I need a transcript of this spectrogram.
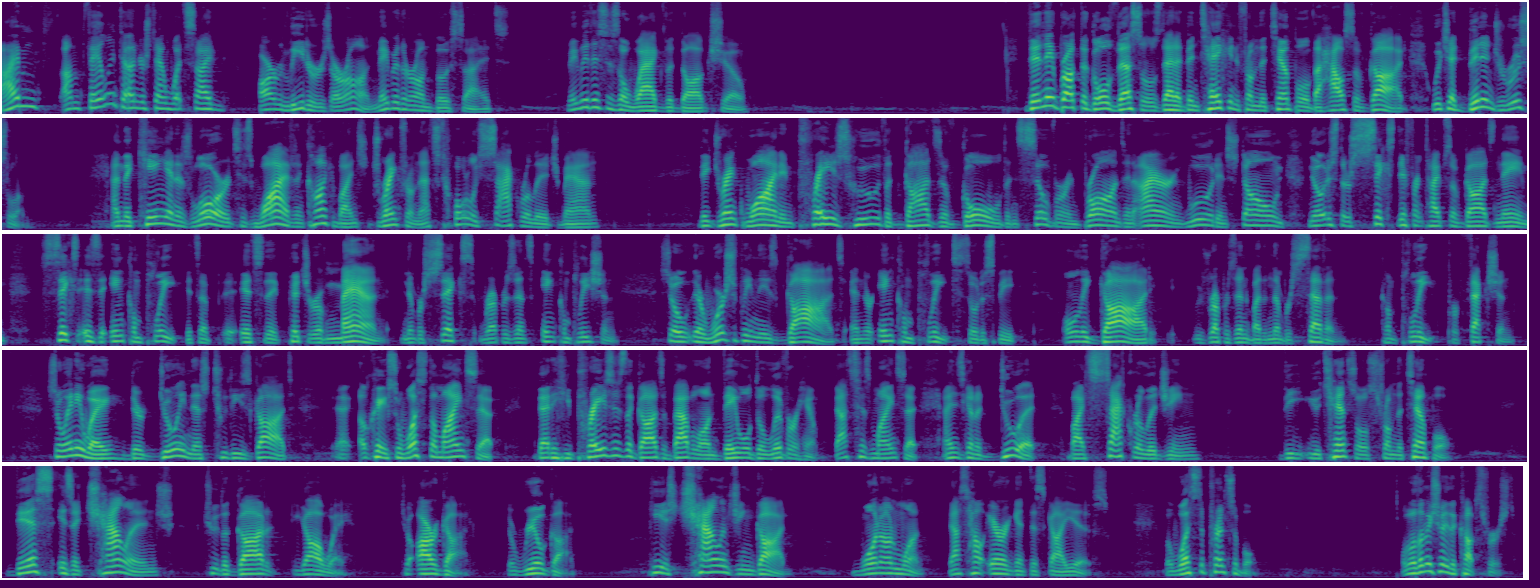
I'm, I'm failing to understand what side our leaders are on. Maybe they're on both sides. Maybe this is a wag the dog show. Then they brought the gold vessels that had been taken from the temple of the house of God, which had been in Jerusalem. And the king and his lords, his wives and concubines drank from them. That's totally sacrilege, man. They drank wine and praised who? The gods of gold and silver and bronze and iron, wood and stone. Notice there's six different types of gods named. Six is the incomplete. It's, a, it's the picture of man. Number six represents incompletion. So they're worshiping these gods and they're incomplete, so to speak. Only God is represented by the number seven complete, perfection. So, anyway, they're doing this to these gods. Uh, okay, so what's the mindset? That if he praises the gods of Babylon, they will deliver him. That's his mindset. And he's going to do it by sacrileging the utensils from the temple. This is a challenge to the God Yahweh, to our God, the real God. He is challenging God one on one. That's how arrogant this guy is. But what's the principle? Well, let me show you the cups first.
